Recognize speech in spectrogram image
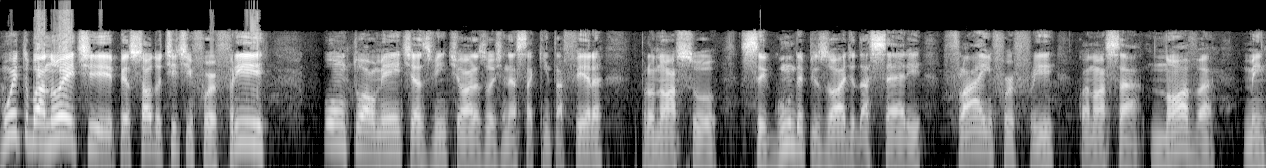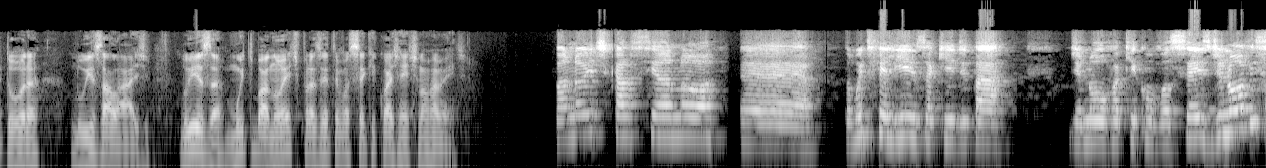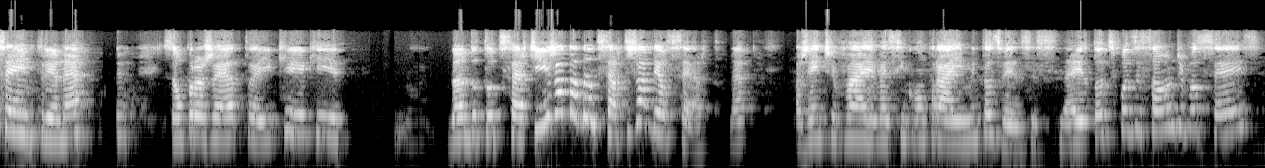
Muito boa noite, pessoal do Teaching for Free. Pontualmente às 20 horas hoje nessa quinta-feira para o nosso segundo episódio da série Flying for Free com a nossa nova mentora Luísa Lage. Luísa, muito boa noite, prazer ter você aqui com a gente novamente. Boa noite, Cassiano. Estou é, muito feliz aqui de estar de novo aqui com vocês, de novo e sempre, né? Isso é um projeto aí que, que dando tudo certinho, já está dando certo, já deu certo, né? A gente vai, vai se encontrar aí muitas vezes, né? Eu estou à disposição de vocês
